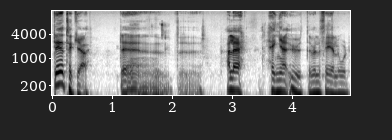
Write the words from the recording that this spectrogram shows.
det tycker jag. Det, det, eller hänga ut är väl fel ord.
